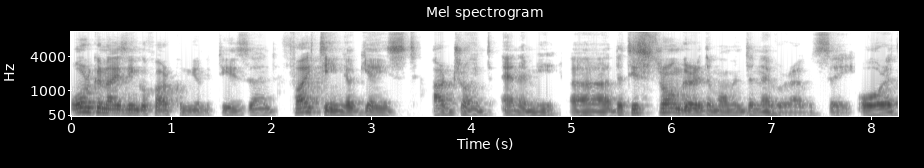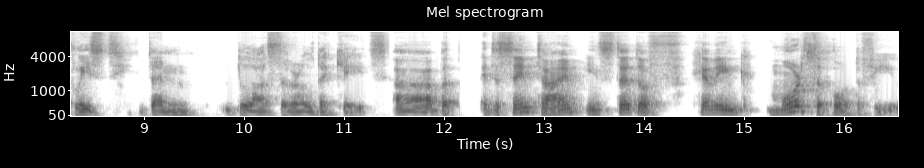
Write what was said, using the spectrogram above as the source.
organizing of our communities and fighting against our joint enemy uh, that is stronger at the moment than ever i would say or at least than the last several decades. Uh, but at the same time, instead of having more support of EU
